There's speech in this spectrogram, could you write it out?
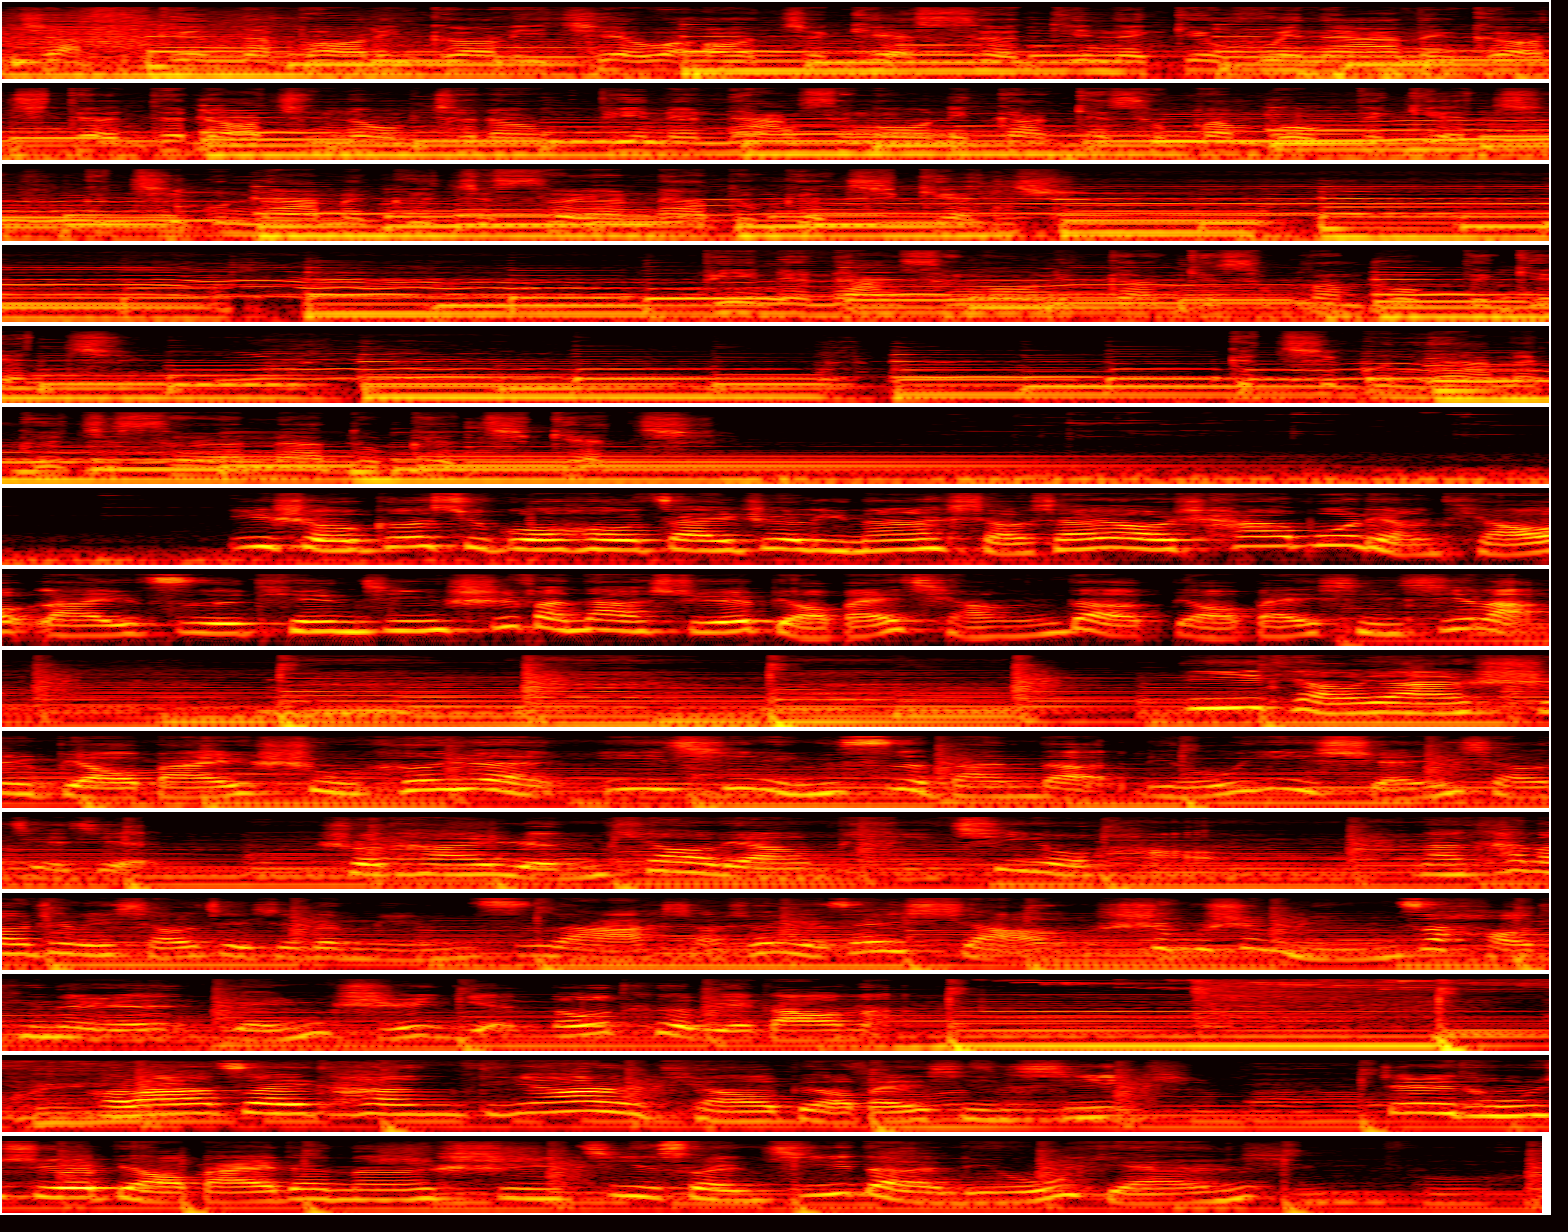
자꾸 끝나버린 걸 이제와 어쩌겠어. 뒤늦게 후회나는 거지 더들어진 놈처럼 비는 항상 오니까 계속 반복되겠지. 그치고 나면 그제서야 나도 그치겠지. 비는 항상 오니까 계속 반복되겠지. 그치고 나면 그제서야 나도 그치겠지 一首歌曲过后，在这里呢，小肖要插播两条来自天津师范大学表白墙的表白信息了。第一条呀，是表白数科院一七零四班的刘艺璇小姐姐，说她人漂亮，脾气又好。那看到这位小姐姐的名字啊，小肖也在想，是不是名字好听的人颜值也都特别高呢？好啦，再看第二条表白信息。这位同学表白的呢是计算机的留言，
